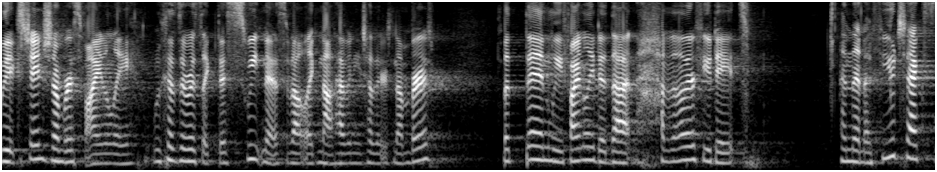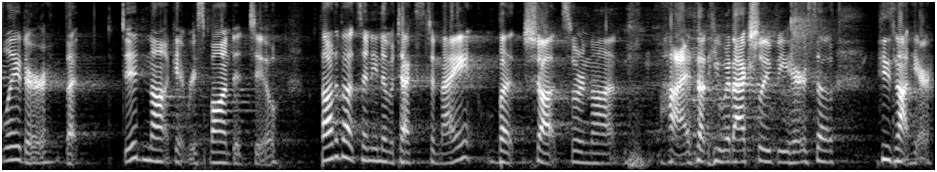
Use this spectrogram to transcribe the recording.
we exchanged numbers finally because there was like this sweetness about like not having each other's numbers. But then we finally did that, had another few dates, and then a few texts later that did not get responded to Thought about sending him a text tonight, but shots were not high that he would actually be here, so he's not here.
